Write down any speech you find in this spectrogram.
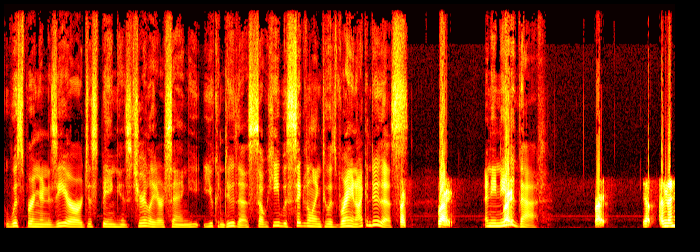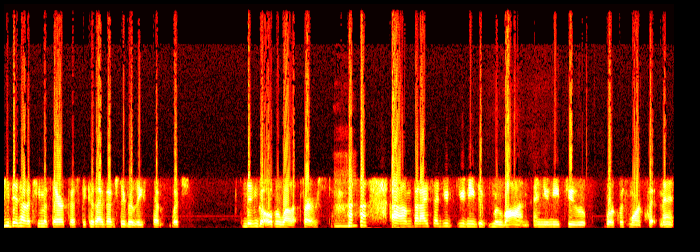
whispering in his ear or just being his cheerleader saying, you can do this. So he was signaling to his brain, I can do this. Right. Right. And he needed Right. that. Right. Yep. And then he did have a team of therapists because I eventually released him, which didn't go over well at 1st um, but I said you you need to move on and you need to work with more equipment.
